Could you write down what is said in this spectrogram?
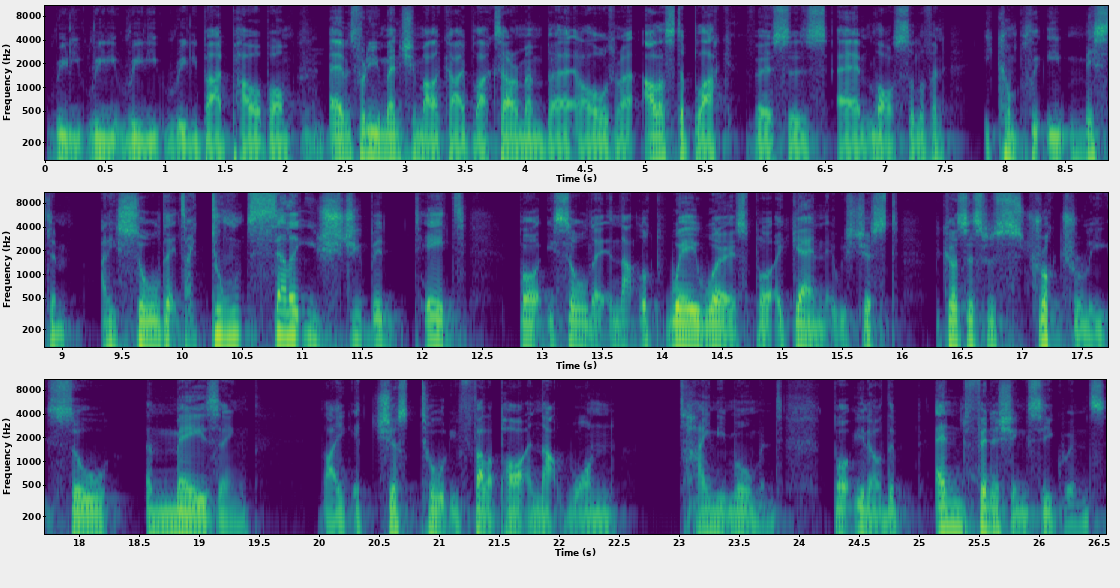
really, really, really, really bad power bomb. Um, it's funny you mentioned Malachi Black. 'cause I remember, and I'll always remember, Aleister Black versus um, Lars Sullivan. He completely missed him, and he sold it. It's like, don't sell it, you stupid tit. But he sold it, and that looked way worse. But again, it was just because this was structurally so amazing, like it just totally fell apart in that one tiny moment. But you know, the end finishing sequence,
